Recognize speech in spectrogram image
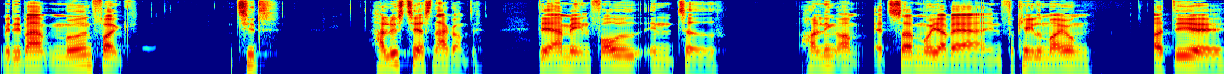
men det er bare måden folk tit har lyst til at snakke om det. Det er med en forudindtaget holdning om, at så må jeg være en forkælet møgeunge, Og det øh,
